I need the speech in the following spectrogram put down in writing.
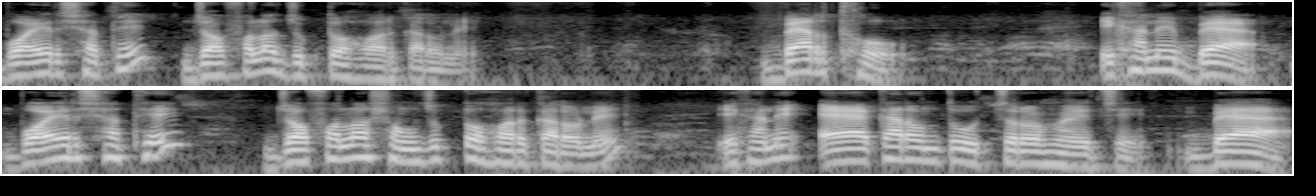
বয়ের সাথে জফলা যুক্ত হওয়ার কারণে। ব্যর্থ। এখানে ব্যা, বয়ের সাথে জফলা সংযুক্ত হওয়ার কারণে এখানে একারন্ত উচ্চারণ হয়েছে। ব্যা,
